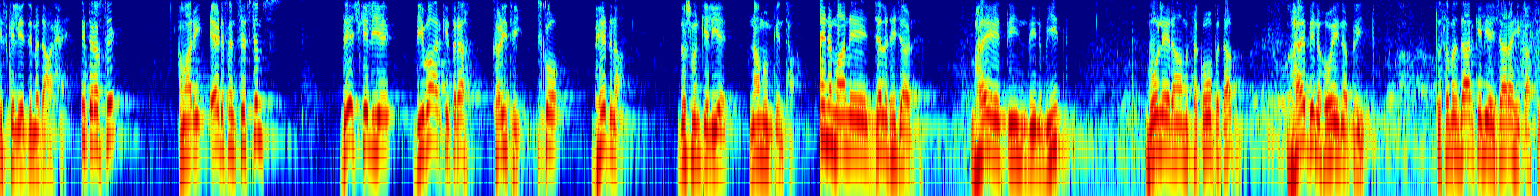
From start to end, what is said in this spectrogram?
इसके लिए जिम्मेदार हैं। तरफ़ से हमारी एयर डिफेंस सिस्टम्स देश के लिए दीवार की तरह खड़ी थी। इसको भेदना दुश्मन के लिए नामुमकिन था। न माने जल्द ही जड़। भय तीन दिन बीत। बोले राम सकोप तब। भय बिन होए न प्रीत। तो समझदार के लिए इशारा ही काफ़ी।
